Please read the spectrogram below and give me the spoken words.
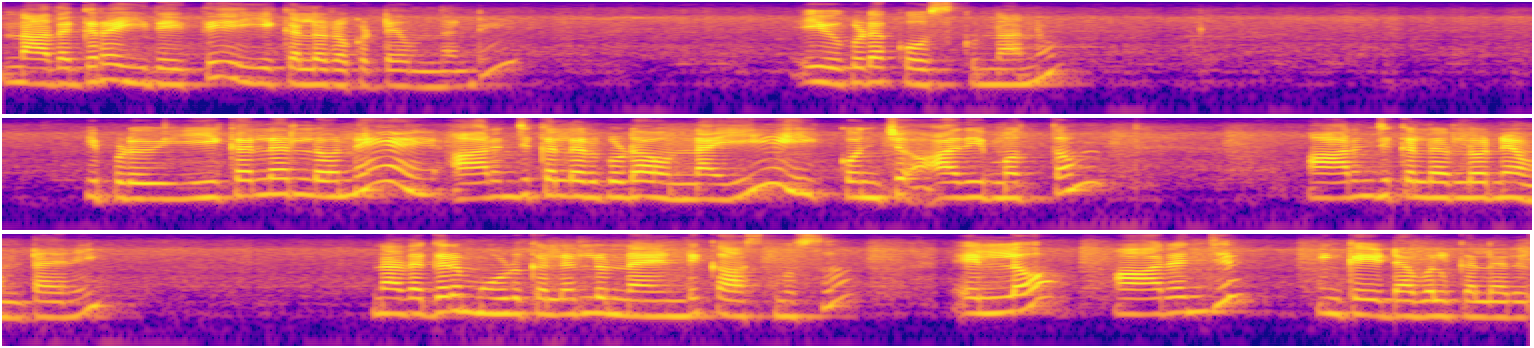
నా దగ్గర ఇదైతే ఈ కలర్ ఒకటే ఉందండి. ఇవి కూడా కోసుకున్నాను. ఇప్పుడు ఈ కలర్లోనే ఆరెంజ్ కలర్ కూడా ఉన్నాయి. కొంచెం అది మొత్తం ఆరెంజ్ కలర్లోనే ఉంటాయని. నా దగ్గర మూడు కలర్లు ఉన్నాయండి కాస్మోస్. ఎల్లో ఆరెంజ్ ఇంకా ఈ డబుల్ కలర్.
